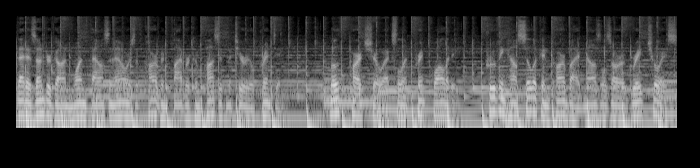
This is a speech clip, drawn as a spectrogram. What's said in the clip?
that has undergone 1000 hours of carbon fiber composite material printing. Both parts show excellent print quality, proving how silicon carbide nozzles are a great choice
